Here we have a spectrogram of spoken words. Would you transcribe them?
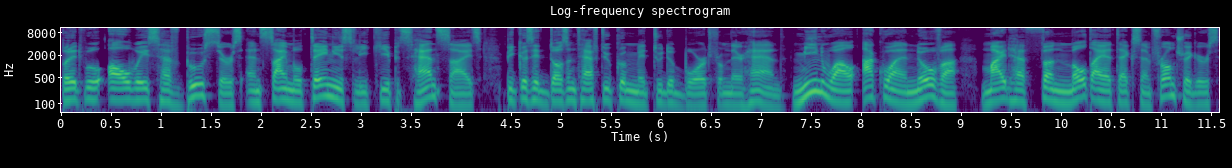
but it will always have boosters and simultaneously keep its hand size because it doesn't have to commit to the board from their hand. Meanwhile, Aqua and Nova might have fun multi-attacks and front triggers,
